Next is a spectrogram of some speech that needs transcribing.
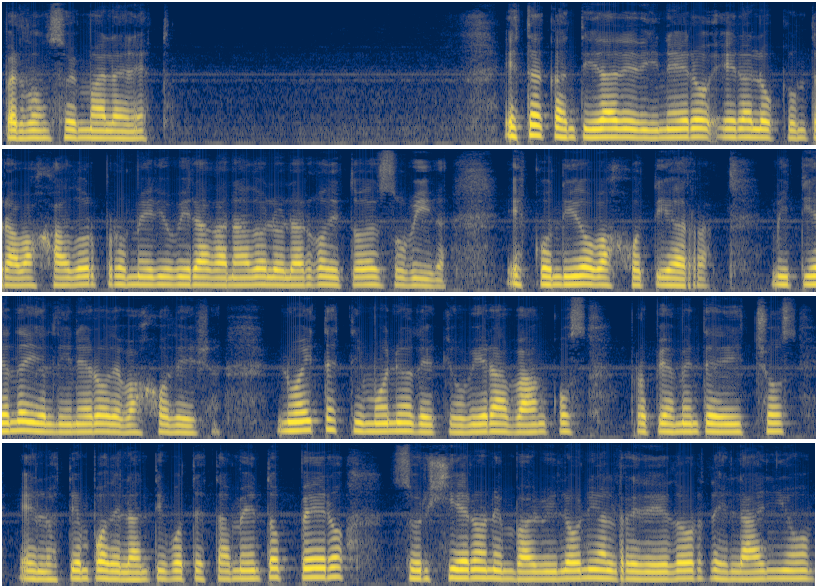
Perdón, soy mala en esto. Esta cantidad de dinero era lo que un trabajador promedio hubiera ganado a lo largo de toda su vida, escondido bajo tierra, mi tienda y el dinero debajo de ella. No hay testimonio de que hubiera bancos propiamente dichos en los tiempos del Antiguo Testamento, pero surgieron en Babilonia alrededor del año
